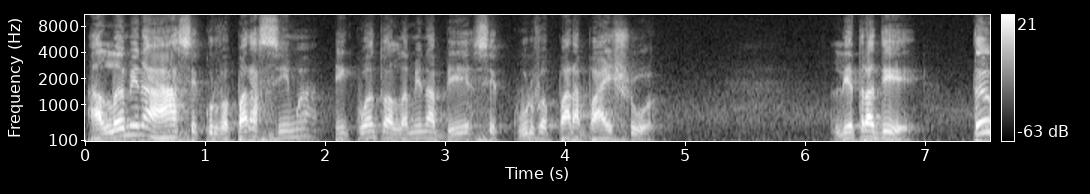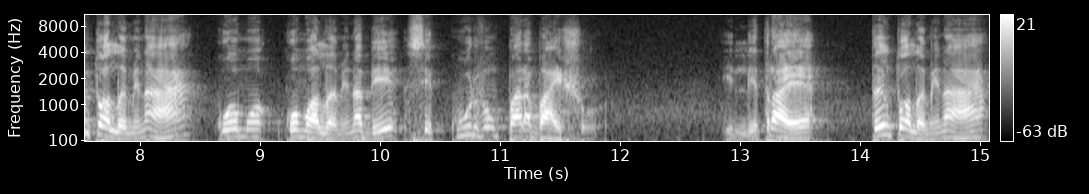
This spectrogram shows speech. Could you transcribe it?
A lâmina A se curva para cima, enquanto a lâmina B se curva para baixo. Letra D. Tanto a lâmina A como, como a lâmina B se curvam para baixo. E letra E. Tanto a lâmina A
